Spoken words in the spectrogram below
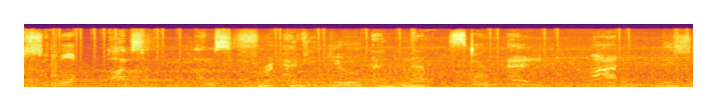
should the Answer. Answer. For have you, and now. still And I. This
